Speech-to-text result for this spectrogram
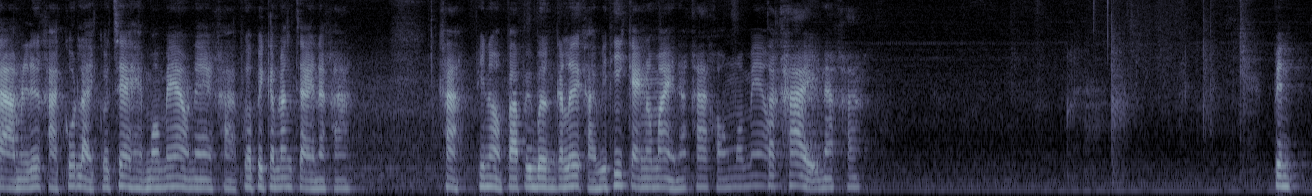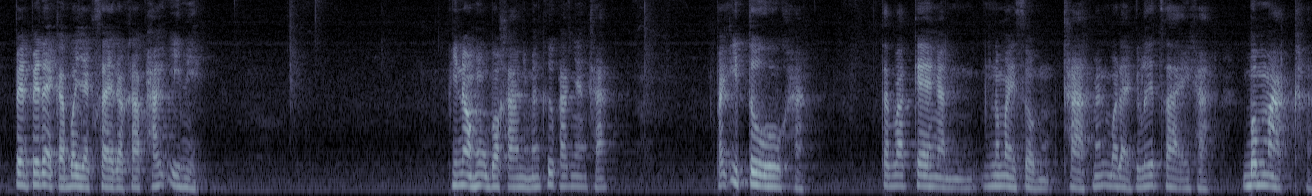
ตามเลยด้วยค่ะ กดไลค์ กดแชร์ให้หมอแมวแน่ค่ะ เพื่อเป็นกำลังใจนะคะ ค่ะ พี่น้องปาไปเบิ่งกันเลยค่ะ วิธีแกงหน่อไม้นะคะ ของหมอแมวตะไคร่นะคะ เป็นเป็นไปได้กับบอยากใส่ดอกค่ะพักอีนี่ พี่น้องหูบอคานี่มันคือพักยังคะพักอีตูค่ะ แต่ว่าแกงอันหน่อไม้สมขาดมันบ่ได้ก็เลยใส่ค่ะบ่หมักค่ะ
